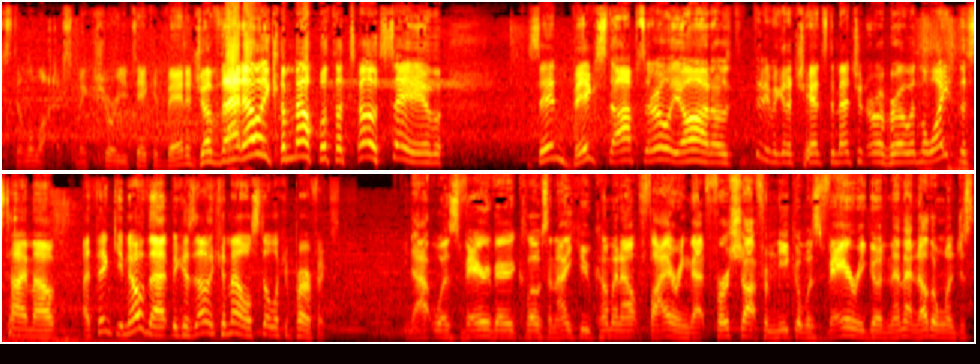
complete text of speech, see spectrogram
still alive, so make sure you take advantage of that. Ellie Kamel with a toe save. Sin big stops early on. I was, didn't even get a chance to mention Örebro in the white this time out. I think you know that because Ellie Kamel is still looking perfect. That was very, very close. And IQ coming out firing. That first shot from Nika was very good. And then that another one, just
